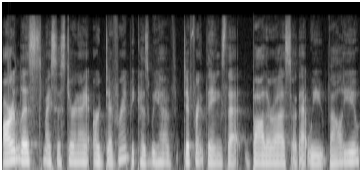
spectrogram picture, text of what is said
Our lists, my sister and I, are different because we have different things that bother us or that we value.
